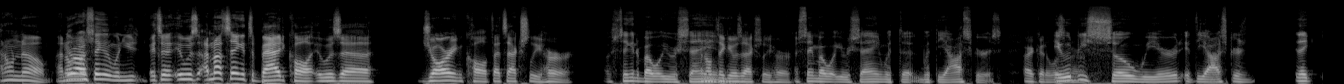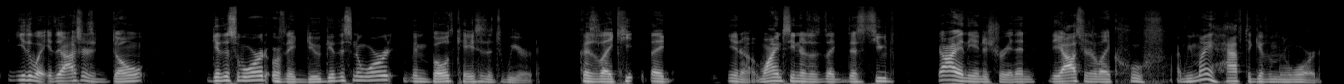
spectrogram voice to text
I don't know. I I don't know. I was thinking when you. It's a. It was. I'm not saying it's a bad call. It was a jarring call. If that's actually her, I was thinking about what you were saying. I don't think it was actually her. I was thinking about what you were saying with the with the Oscars. Right, good. It, It would her. be so weird if the Oscars, like either way, if the Oscars don't give this award, or if they do give this an award, in both cases it's weird because like he like you know Weinstein is like this huge guy in the industry, and then the Oscars are like, oof, we might have to give them an award,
